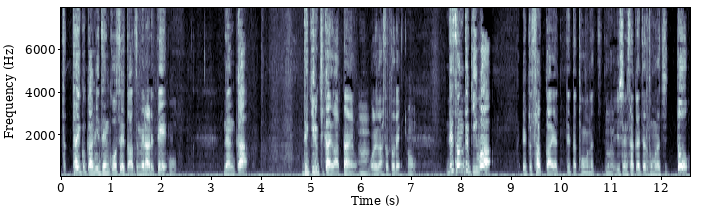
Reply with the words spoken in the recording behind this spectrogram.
た体育館に全校生徒集められて、ほなんか、できる機会があったんよ。うん俺が外で。で、その時は、えっと、サッカーやってた友達、うん。一緒にサッカーやってた友達と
